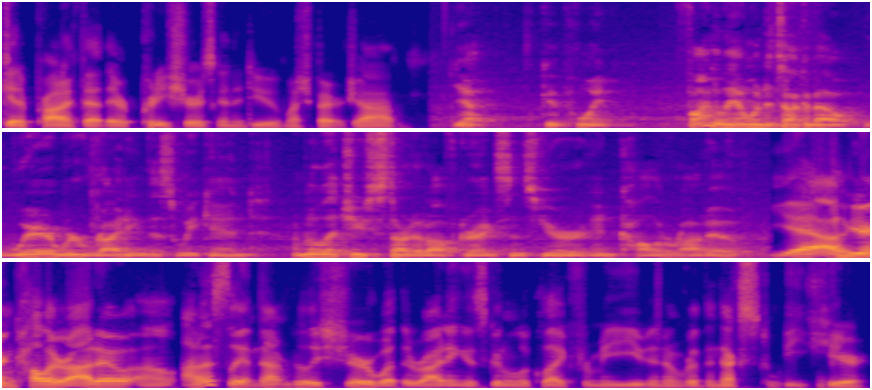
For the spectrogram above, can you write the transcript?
get a product that they're pretty sure is going to do a much better job. Yeah, good point. Finally, I want to talk about where we're riding this weekend. I'm going to let you start it off, Greg, since you're in Colorado. Yeah, out here in Colorado, uh, honestly, I'm not really sure what the riding is going to look like for me even over the next week here.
